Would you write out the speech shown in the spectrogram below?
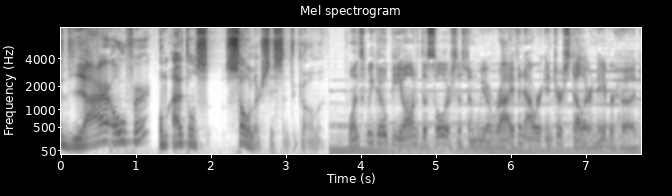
30.000 jaar over om uit ons solar system te komen. Once we go beyond the solar system, we arrive in our interstellar neighborhood.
